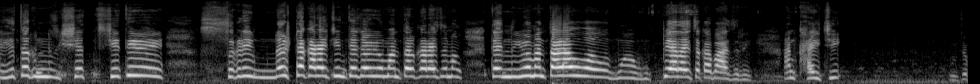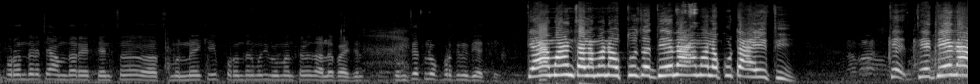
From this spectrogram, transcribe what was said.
हे तर शेत शेती सगळी नष्ट करायची आणि त्याच्या विमानतळ करायचं मग त्या विमानतळावर पेरायचं का बाजरी आणि खायची? तुमचे पुरंदरचे आमदार आहेत त्यांचं अ, म्हणणं आहे की पुरंदरमध्ये विमानतळ झालं पाहिजे. तुमचेच लोकप्रतिनिधी आहेत ते. त्या माणसाला म्हणाव तुझं दे ना आम्हाला कुठं आहे ती? ते ते दे ना.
